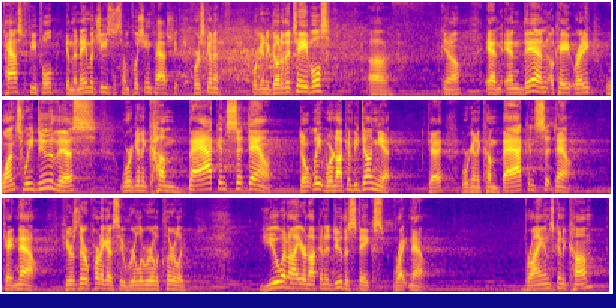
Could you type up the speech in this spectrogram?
past people. In the name of Jesus, I'm pushing past you. We're just going to, we're going to go to the tables, uh, you know. And, and then, okay, ready? Once we do this, we're going to come back and sit down. Don't leave. We're not going to be done yet. Okay? We're going to come back and sit down. Okay, now, here's the part I got to say really, really clearly. You and I are not going to do the stakes right now. Brian's going to come.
